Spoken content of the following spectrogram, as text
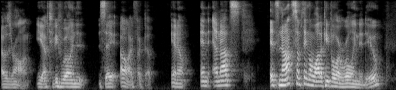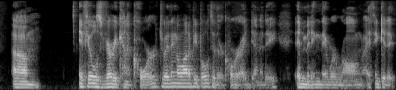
"I was wrong." You have to be willing to say, "Oh, I fucked up," you know, and and that's it's not something a lot of people are willing to do. Um, it feels very kind of core to I think a lot of people to their core identity, admitting they were wrong. I think it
